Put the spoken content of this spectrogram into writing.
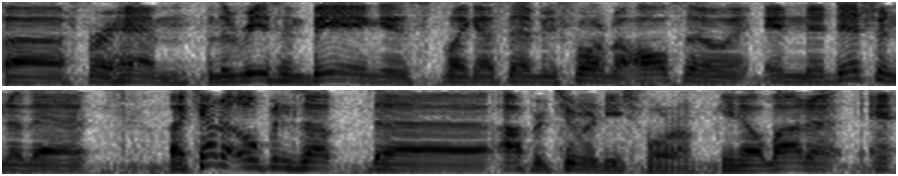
uh, for him. The reason being is, like I said before, but also in addition to that, it kind of opens up the opportunities for him. You know, a lot of a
